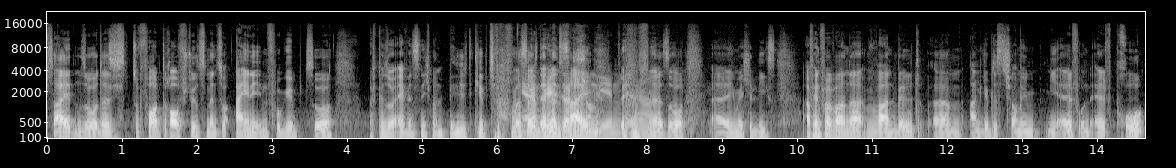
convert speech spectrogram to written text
Seiten so, dass ich sofort drauf stürzen, wenn es so eine Info gibt, so. Ich bin so, ey, wenn es nicht mal ein Bild gibt, was Ja, soll ich denn Bild dann zeigen? schon geben, so, ja. Ne, so äh, irgendwelche Leaks. Auf jeden Fall waren da, war ein Bild, ähm, angeblich Xiaomi Mi 11 und 11 Pro,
